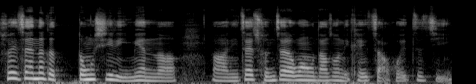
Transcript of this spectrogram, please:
所以在那个东西里面呢，啊你在存在的万物当中，你可以找回自己。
